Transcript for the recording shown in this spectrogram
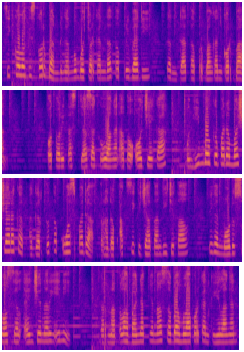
psikologis korban dengan membocorkan data pribadi dan data perbankan korban. Otoritas Jasa Keuangan atau OJK menghimbau kepada masyarakat agar tetap waspada terhadap aksi kejahatan digital dengan modus social engineering ini karena telah banyaknya nasabah melaporkan kehilangan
